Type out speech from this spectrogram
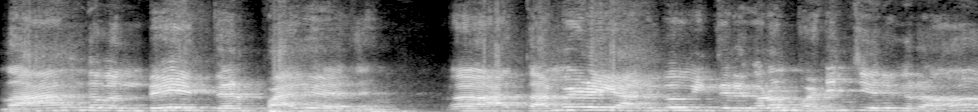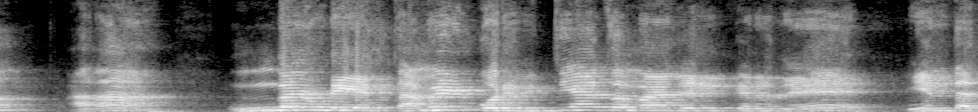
நாங்க வந்து தமிழை அனுபவித்திருக்கிறோம் படிச்சிருக்கிறோம். ஆனா உங்களுடைய தமிழ் ஒரு வித்தியாசமாக இருக்கிறது. இந்த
